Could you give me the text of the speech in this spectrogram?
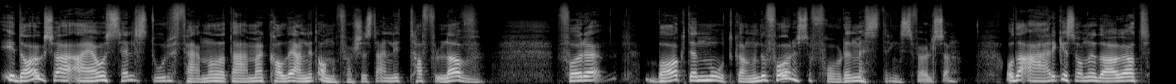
i dag så er jeg jo selv stor fan av dette her med, kall det gjerne litt anførselstegn, litt tough love. For eh, bak den motgangen du får, så får du en mestringsfølelse. Og det er ikke sånn i dag at,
